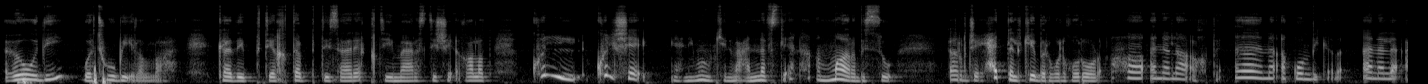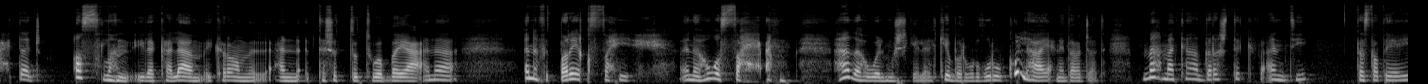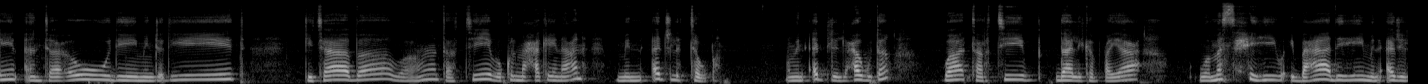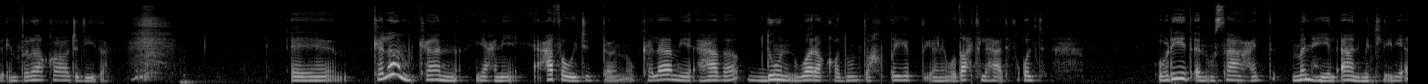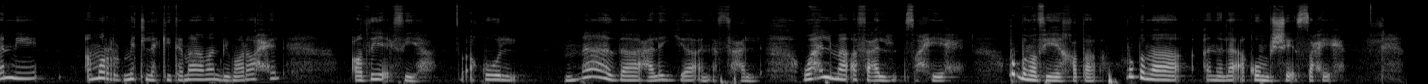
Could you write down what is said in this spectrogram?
عودي وتوبي إلى الله. كذبتي اغتبتي سرقتي مارستي شيء غلط. كل كل شيء يعني ممكن مع النفس لأنها أمارة بالسوء. ارجعي حتى الكبر والغرور. آه أنا لا أخطئ. أنا أقوم بكذا. أنا لا أحتاج أصلا إلى كلام إكرام عن التشتت والضياع. أنا أنا في الطريق الصحيح أنا هو الصح. هذا هو المشكلة الكبر والغرور كلها يعني درجات. مهما كانت درجتك فأنت تستطيعين أن تعودي من جديد كتابة وترتيب وكل ما حكينا عنه من أجل التوبة ومن أجل العودة وترتيب ذلك الضياع ومسحه وإبعاده من أجل انطلاقة جديدة. كلام كان يعني عفوي جدا وكلامي هذا بدون ورقة دون تخطيط يعني وضعت الهاتف وقلت أريد أن أساعد من هي الآن مثلي لأني أمر مثلك تماما بمراحل أضيع فيها وأقول ماذا علي أن أفعل؟ وهل ما أفعل صحيح؟ ربما فيه خطأ ربما أنا لا أقوم بالشيء الصحيح.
